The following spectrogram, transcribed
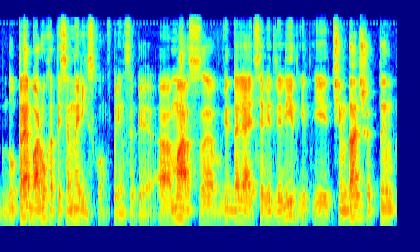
ну, треба рухатися не різко, в принципі. Е, Марс е, віддаляється від Ліліт, і, і чим далі, тим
